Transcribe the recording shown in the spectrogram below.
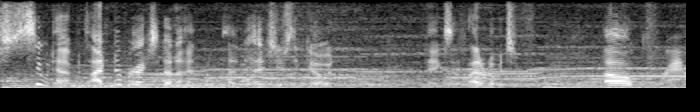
see what happens. I've never actually done it. I, I just usually go and exit. I don't know if it's. Oh crap.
